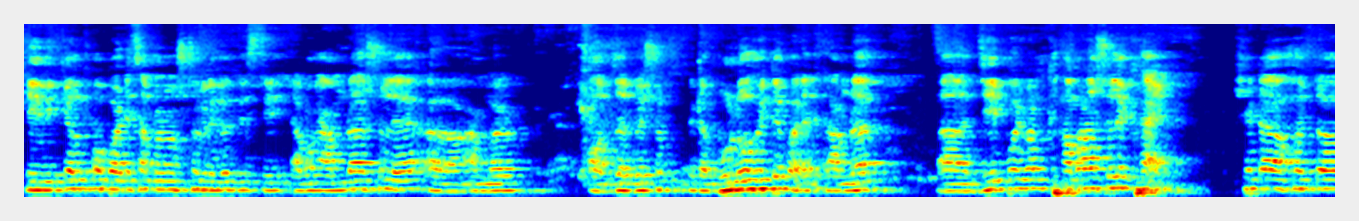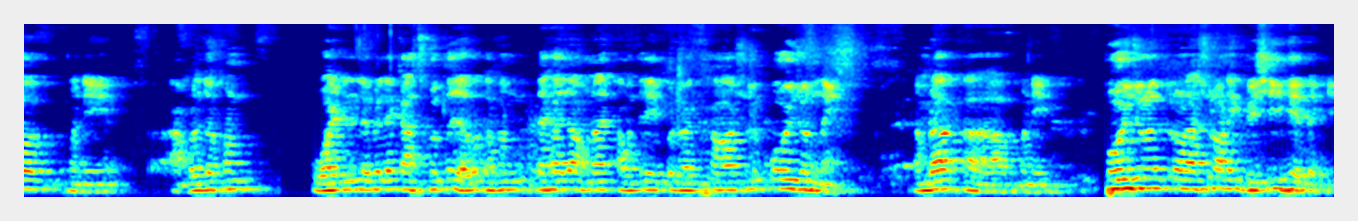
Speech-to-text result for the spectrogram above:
কেমিক্যাল প্রপার্টিস আমরা নষ্ট করে ফেলতেছি এবং আমরা আসলে আমার অবজারভেশন এটা ভুলও হইতে পারে আমরা যে পরিমাণ খাবার আসলে খাই, সেটা হয়তো মানে আমরা যখন ওয়ার্ল্ড লেভেলে কাজ করতে যাব, তখন দেখা যায় আমরা, আমাদের এই পরিমাণ খাওয়া আসলে প্রয়োজন নাই। আমরা মানে প্রয়োজনের তুলনায় আসলে অনেক বেশি খেয়ে থাকি।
